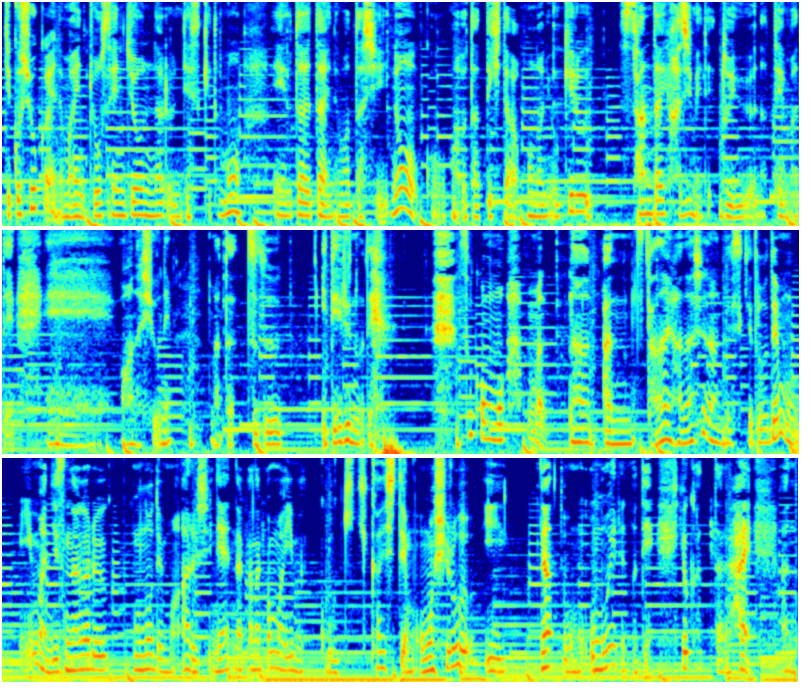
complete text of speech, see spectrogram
自己紹介の前に挑戦状になるんですけども「えー、歌いたいの私のこう、まあ、歌ってきたものにおける三大初めて」というようなテーマで、えー、お話をねまた続いているので そこも、まあ、あの拙い話なんですけどでも今につながるものでもあるしねなかなかまあ今こう聞き返しても面白いなと思えるのでよかったらはいあの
